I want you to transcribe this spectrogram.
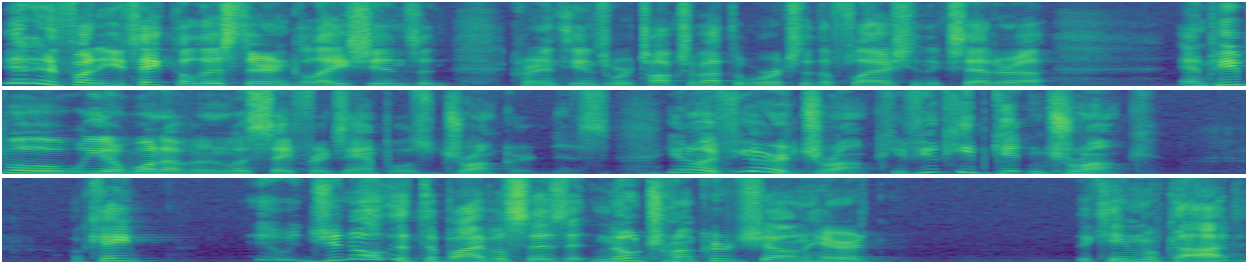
Isn't it funny? You take the list there in Galatians and Corinthians where it talks about the works of the flesh and etc. And people, you know, one of them, let's say, for example, is drunkardness. You know, if you're a drunk, if you keep getting drunk, Okay? Do you know that the Bible says that no drunkard shall inherit the kingdom of God?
